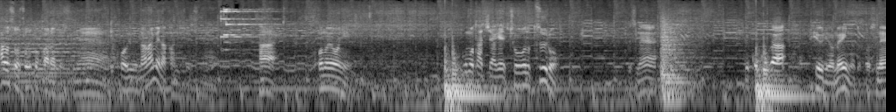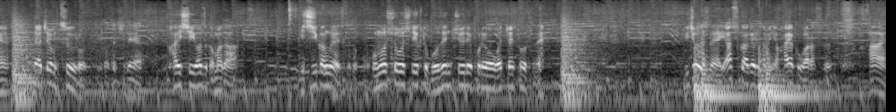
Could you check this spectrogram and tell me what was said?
ハウスの外からですねこういう斜めな感じですね。はい。このようにここも立ち上げちょうど通路ですね。でここがキュウリのメインのところですね。であちらも通路っていう形で開始わずかまだ1時間ぐらいですけどこの調子でいくと午前中でこれは終わっちゃいそうですね。一応ですね安く上げるためには早く終わらすはい。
